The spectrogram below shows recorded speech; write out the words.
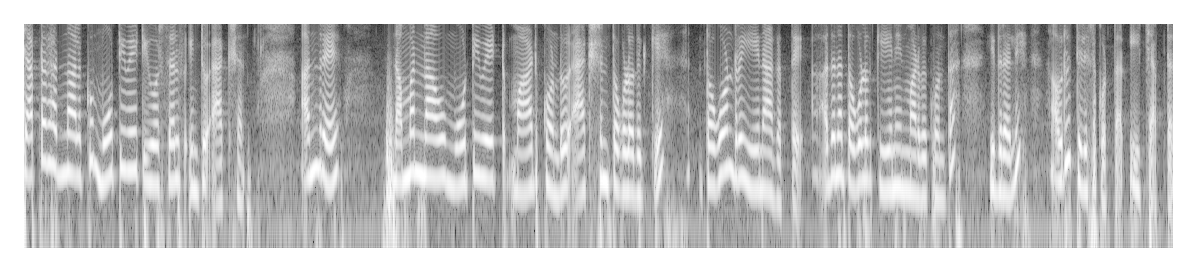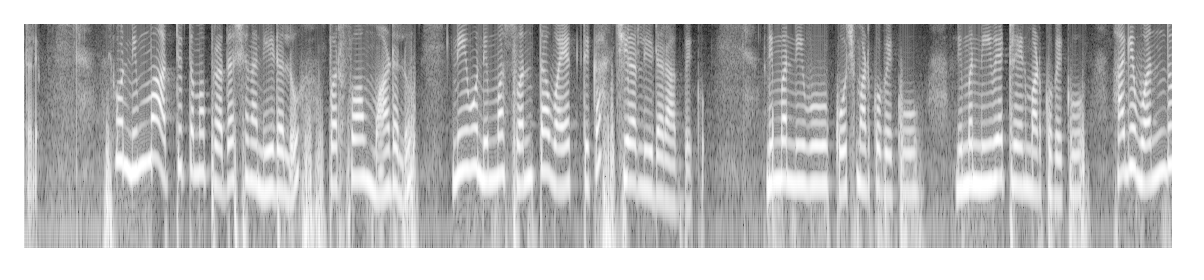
ಚಾಪ್ಟರ್ ಹದಿನಾಲ್ಕು ಮೋಟಿವೇಟ್ ಯುವರ್ ಸೆಲ್ಫ್ ಇಂಟು ಆ್ಯಕ್ಷನ್ ಅಂದರೆ ನಮ್ಮನ್ನು ನಾವು ಮೋಟಿವೇಟ್ ಮಾಡಿಕೊಂಡು ಆ್ಯಕ್ಷನ್ ತೊಗೊಳೋದಕ್ಕೆ ತೊಗೊಂಡ್ರೆ ಏನಾಗುತ್ತೆ? ಅದನ್ನು ತೊಗೊಳೋದಕ್ಕೆ ಏನೇನು ಮಾಡಬೇಕು ಅಂತ ಇದರಲ್ಲಿ ಅವರು ತಿಳಿಸ್ಕೊಡ್ತಾರೆ ಈ ಚಾಪ್ಟರಲ್ಲಿ ಸೊ ನಿಮ್ಮ ಅತ್ಯುತ್ತಮ ಪ್ರದರ್ಶನ ನೀಡಲು ಪರ್ಫಾರ್ಮ್ ಮಾಡಲು ನೀವು ನಿಮ್ಮ ಸ್ವಂತ ವೈಯಕ್ತಿಕ ಚಿಯರ್ ಲೀಡರ್ ಆಗಬೇಕು. ನಿಮ್ಮನ್ನು ನೀವು ಕೋಚ್ ಮಾಡ್ಕೋಬೇಕು. ನಿಮ್ಮನ್ನು ನೀವೇ ಟ್ರೈನ್ ಮಾಡ್ಕೋಬೇಕು. ಹಾಗೆ ಒಂದು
